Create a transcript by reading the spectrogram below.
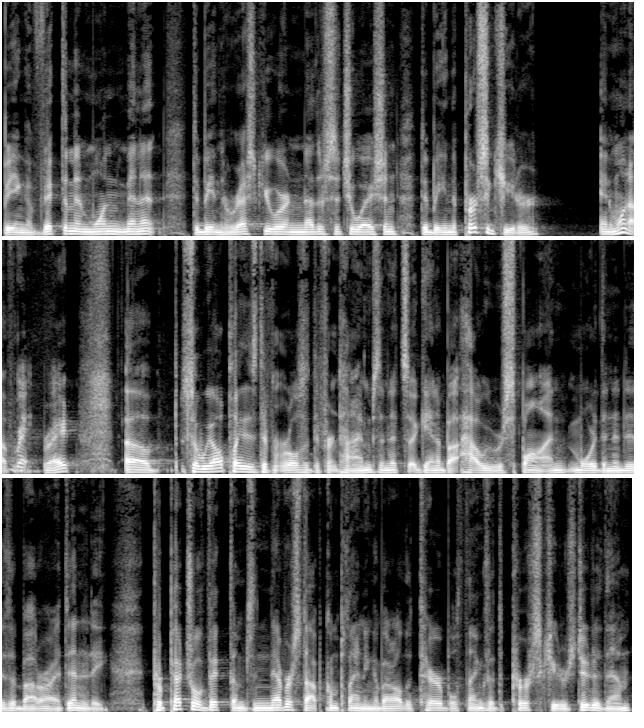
being a victim in one minute to being the rescuer in another situation to being the persecutor in one of them. Right. Right. Uh, so we all play these different roles at different times, and it's again about how we respond more than it is about our identity. Perpetual victims never stop complaining about all the terrible things that the persecutors do to them,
